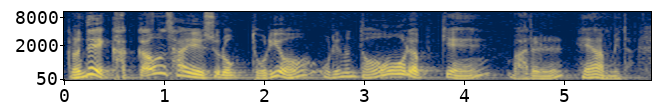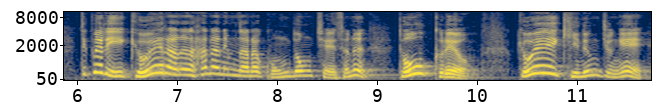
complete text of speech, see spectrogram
그런데 가까운 사이일수록 도리어 우리는 더 어렵게 말을 해야 합니다. 특별히 교회라는 하나님 나라 공동체에서는 더욱 그래요. 교회의 기능 중에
